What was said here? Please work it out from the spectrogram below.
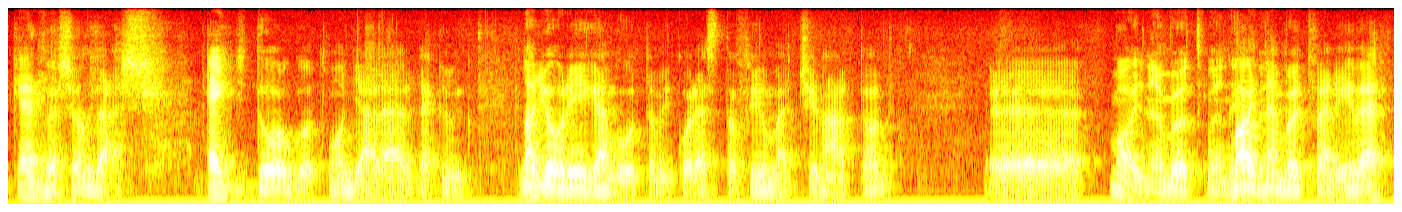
Kedves András, egy dolgot mondjál el nekünk. Nagyon régen volt, amikor ezt a filmet csináltad. Majdnem 50 éve. Majdnem 50 éve,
